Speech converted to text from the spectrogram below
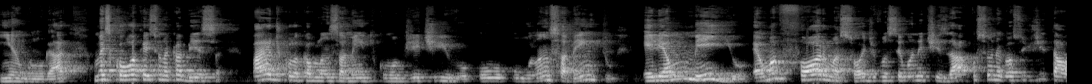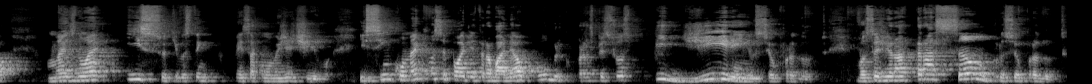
em algum lugar, mas coloca isso na cabeça. Para de colocar o lançamento como objetivo. O, o lançamento, ele é um meio, é uma forma só de você monetizar o seu negócio digital. Mas não é isso que você tem que pensar como objetivo. E sim, como é que você pode trabalhar o público para as pessoas pedirem o seu produto. Você gerar atração para o seu produto.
